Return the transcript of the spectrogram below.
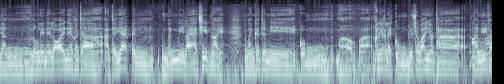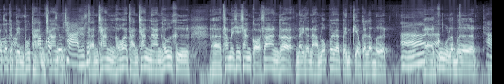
อย่างโรงเรียนในร้อยเนี่ยก็จะอาจจะแยกเป็นเหมือนมีหลายอาชีพหน่อย มันก็จะมีกลุ่มเอ่อเอ่อเขาเรียกอะไรกลุ่มวิศวโยธาทางนี้เขาก็จะเป็นพวกฐานความช่างเชี่ยวชาญใช่ไหมฐานช่างเขาก็ฐานช่างงานเขาก็คืออ่าถ้าไม่ใช่ช่างก่อสร้างก็ในสนามรบก็จะเป็นเกี่ยวกับระเบิดอ่าอ่ากู้ระเบิดค่ะ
